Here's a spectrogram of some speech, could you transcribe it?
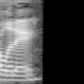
holiday.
